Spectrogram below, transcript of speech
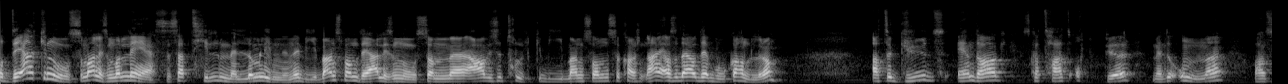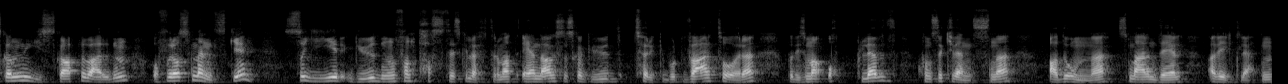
Og det er ikke noe som er liksom å lese seg til mellom linjene i Bibelen. Som om det er liksom noe som eh, Ja, hvis du tolker Bibelen sånn, så kanskje Nei, altså det er jo det boka handler om. At Gud en dag skal ta et oppgjør med det onde, og han skal nyskape verden. Og for oss mennesker så gir Gud noen fantastiske løfter om at en dag så skal Gud tørke bort hver tåre på de som har opplevd konsekvensene av det onde, som er en del av virkeligheten.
